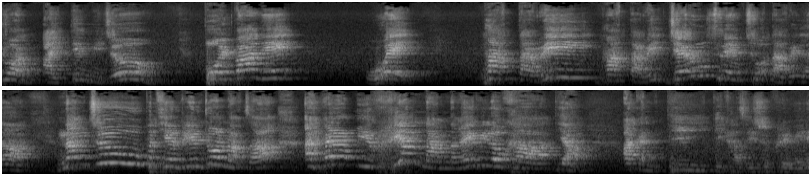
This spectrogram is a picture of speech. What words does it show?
จวนไอติมมิจูปวยป้านี้เว้ยฮักตารีฮักตารีเจรูซาเล็มชัวตาริลานั่งจูปะทีเรียนจวนนักจ้าอาเฮมีเรียนนำนังไอวิโลคาอย่าอาการดีดีคาซิสุครีเมเน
